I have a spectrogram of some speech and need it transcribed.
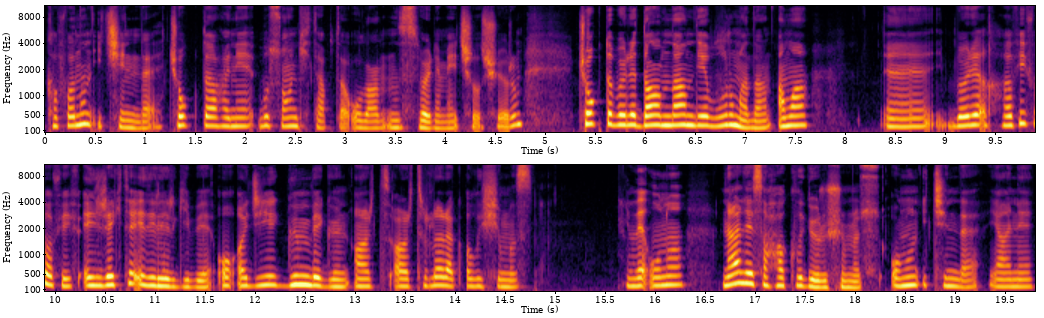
kafanın içinde çok da hani bu son kitapta olanı söylemeye çalışıyorum. Çok da böyle dan dan diye vurmadan ama böyle hafif hafif enjekte edilir gibi o acıyı gün be gün art, artırılarak alışımız ve onu neredeyse haklı görüşümüz onun içinde yani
